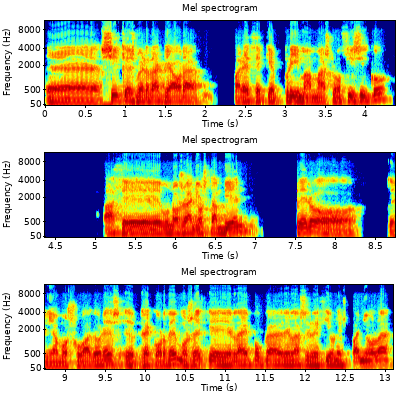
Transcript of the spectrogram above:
Eh, sí que es verdad que ahora parece que prima más lo físico, hace unos años también, pero teníamos jugadores, eh, recordemos eh, que en la época de la selección española,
